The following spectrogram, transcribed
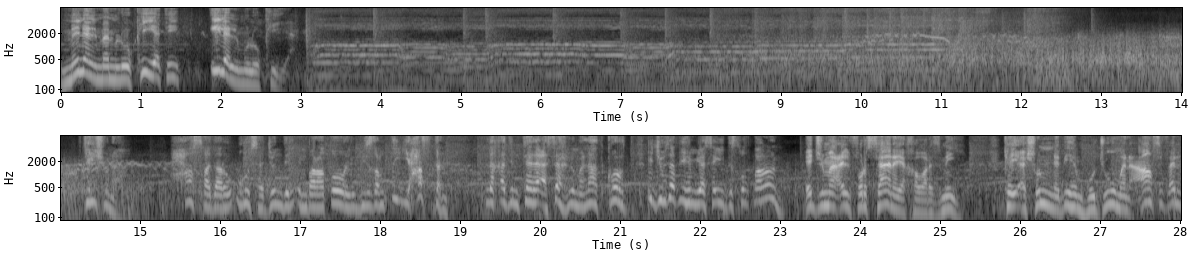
من المملوكية إلى الملوكية. جيشنا حصد رؤوس جند الإمبراطور البيزنطي حصدا. لقد امتلأ سهل ملاذ كرد بجثثهم يا سيدي السلطان. اجمع الفرسان يا خوارزمي كي أشن بهم هجوما عاصفا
